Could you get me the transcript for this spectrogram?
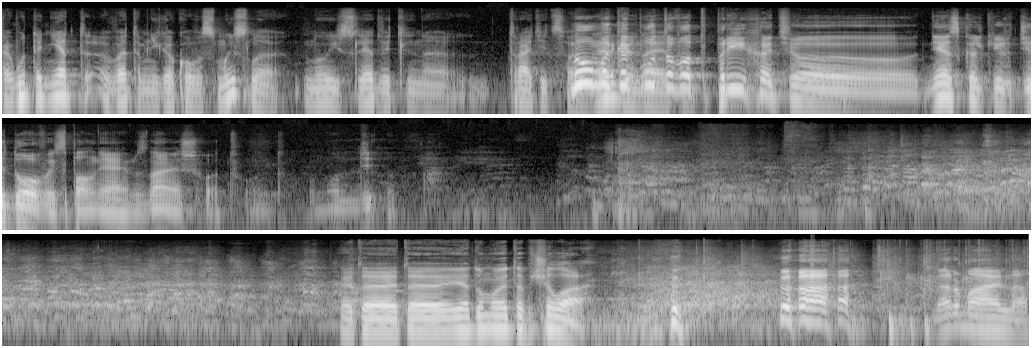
Как будто нет в этом никакого смысла, ну и, следовательно, тратить свою Ну, мы как на будто это. вот прихоть э, нескольких дедов исполняем, знаешь, вот. вот. Вот де- это, это, я думаю, это пчела. Нормально.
